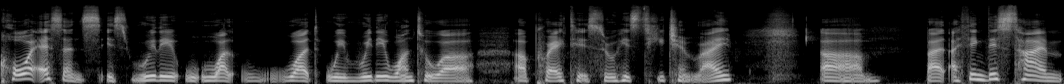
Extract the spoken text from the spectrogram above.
core essence is really what what we really want to uh, uh, practice through his teaching, right? Um, but I think this time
